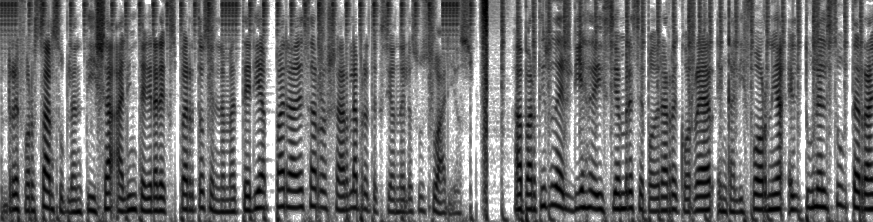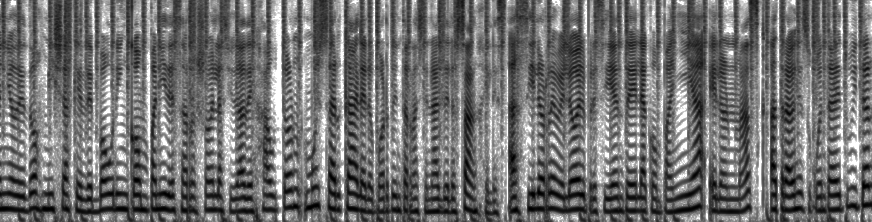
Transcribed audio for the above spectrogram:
reforzar su plantilla al integrar expertos en la materia para desarrollar la protección de los usuarios. A partir del 10 de diciembre se podrá recorrer en California el túnel subterráneo de dos millas que The Boring Company desarrolló en la ciudad de Hawthorne, muy cerca del Aeropuerto Internacional de Los Ángeles. Así lo reveló el presidente de la compañía, Elon Musk, a través de su cuenta de Twitter,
